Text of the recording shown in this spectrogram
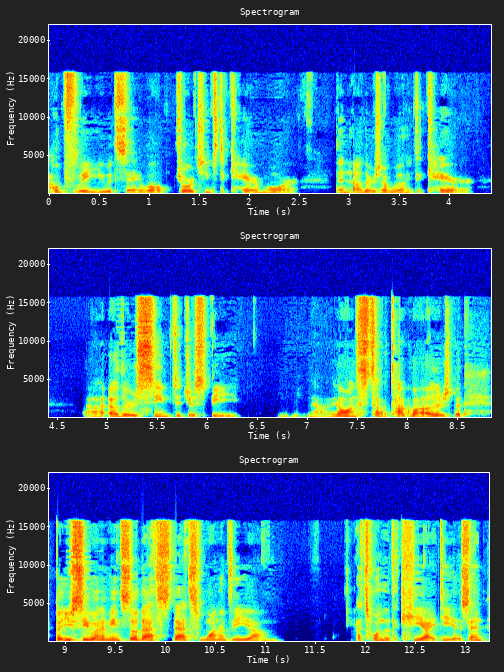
hopefully you would say well george seems to care more than others are willing to care. Uh, others seem to just be no i don't want to talk, about others but but you see what i mean? So that's that's one of the um that's one of the key ideas. And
